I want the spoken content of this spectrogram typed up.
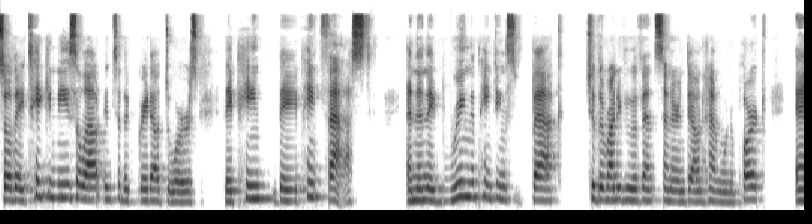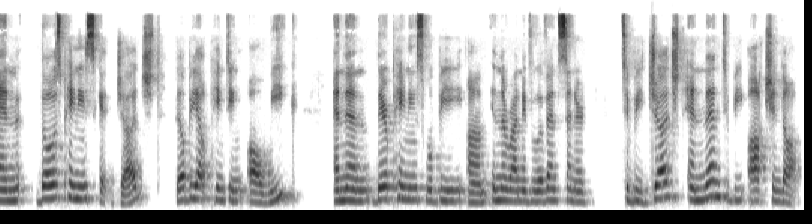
So they take an easel out into the great outdoors. They paint, they paint fast, and then they bring the paintings back to the Rendezvous Event Center in downtown Winter Park. And those paintings get judged. They'll be out painting all week. And then their paintings will be um, in the Rendezvous Event Center to be judged and then to be auctioned off.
